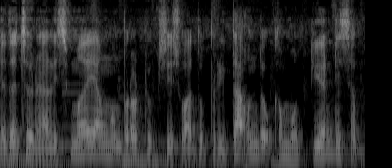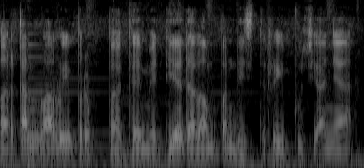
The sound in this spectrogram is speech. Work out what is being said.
yaitu jurnalisme yang memproduksi suatu berita untuk kemudian disebarkan melalui berbagai media dalam pendistribusiannya.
